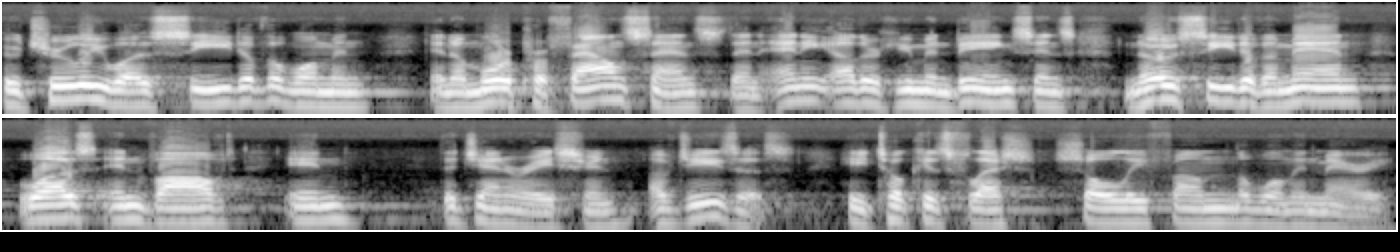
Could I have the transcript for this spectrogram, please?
who truly was seed of the woman in a more profound sense than any other human being, since no seed of a man was involved in the generation of Jesus. He took his flesh solely from the woman Mary.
